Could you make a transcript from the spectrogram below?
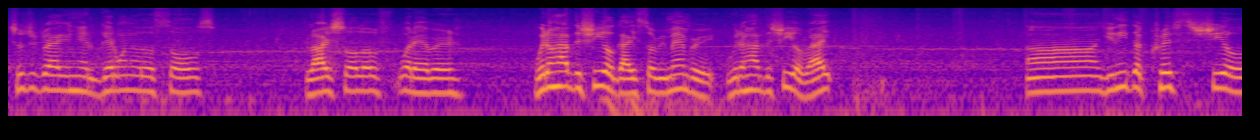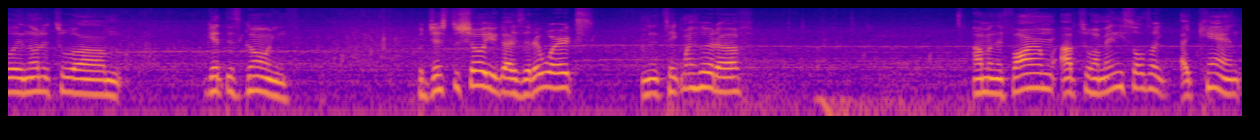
Choose the dragon head. Get one of those souls. Large soul of whatever. We don't have the shield guys so remember we don't have the shield right? Uh you need the Crest Shield in order to um get this going. But just to show you guys that it works I'm gonna take my hood off I'm gonna farm up to how many souls I, I can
